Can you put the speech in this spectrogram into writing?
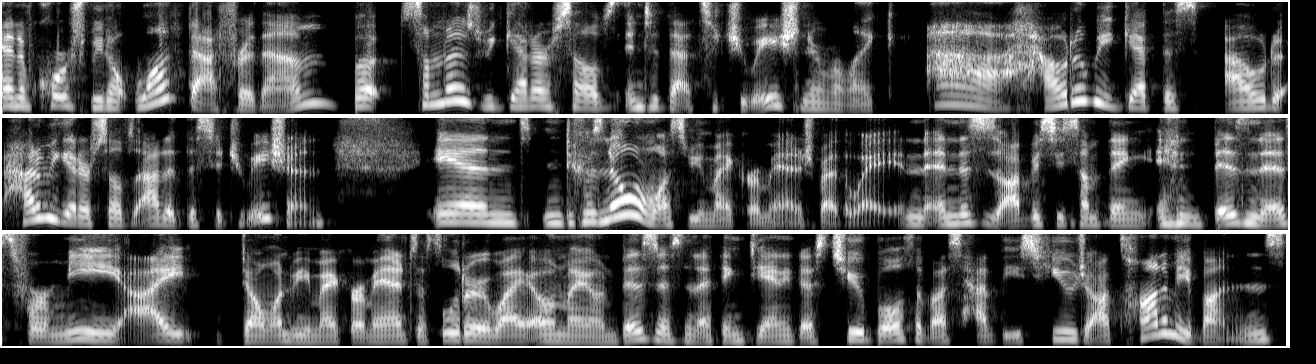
and of course, we don't want that for them, but sometimes we get ourselves into that situation and we're like, ah, how do we get this out? How do we get ourselves out of this situation? And because no one wants to be micromanaged, by the way. And, and this is obviously something in business for me. I don't want to be micromanaged. That's literally why I own my own business. And I think Danny does too. Both of us have these huge autonomy buttons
